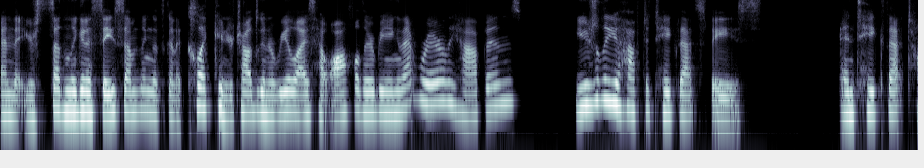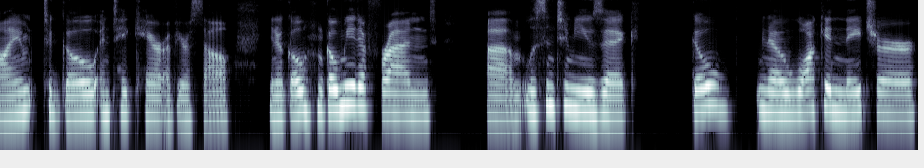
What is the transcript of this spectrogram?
and that you're suddenly going to say something that's going to click and your child's going to realize how awful they're being. And that rarely happens usually you have to take that space and take that time to go and take care of yourself you know go go meet a friend um, listen to music go you know walk in nature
